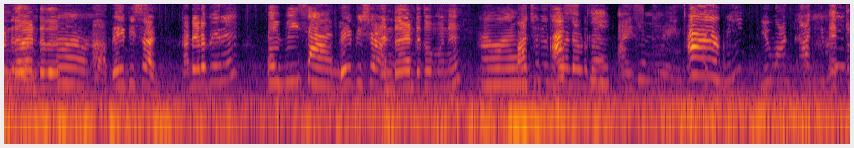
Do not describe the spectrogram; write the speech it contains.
എന്താ വേണ്ടത്? ബേബി സൺ കടയുടെ പേര്? എന്താ വേണ്ടത് മോനെ. ഐസ്ക്രീം. എത്ര.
